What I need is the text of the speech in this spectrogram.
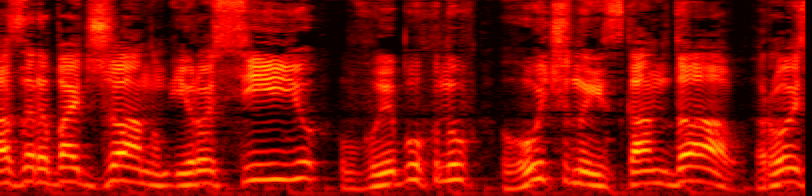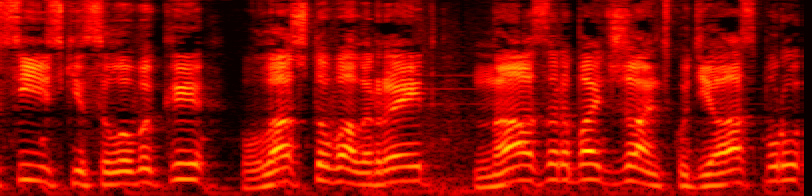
Азербайджаном і Росією вибухнув гучний скандал. Російські силовики влаштували рейд на азербайджанську діаспору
